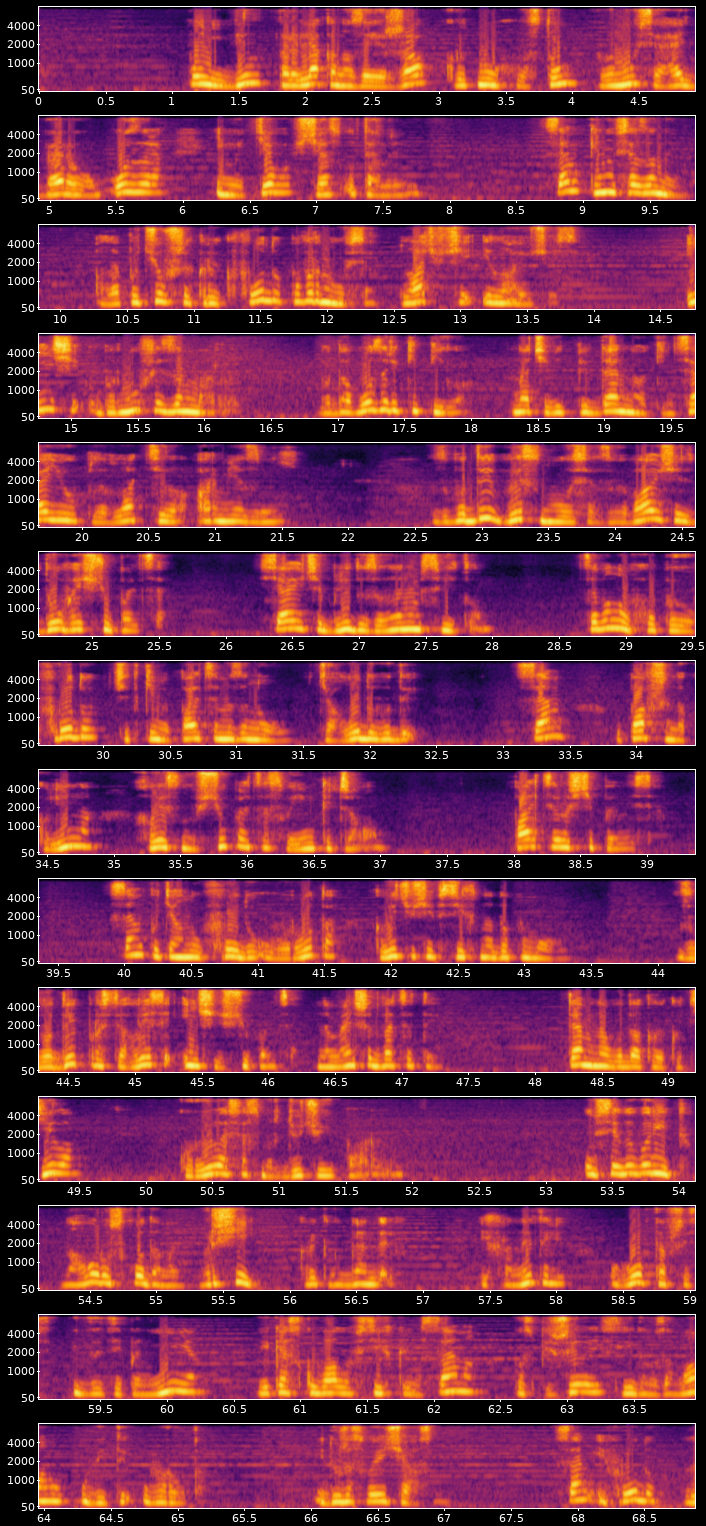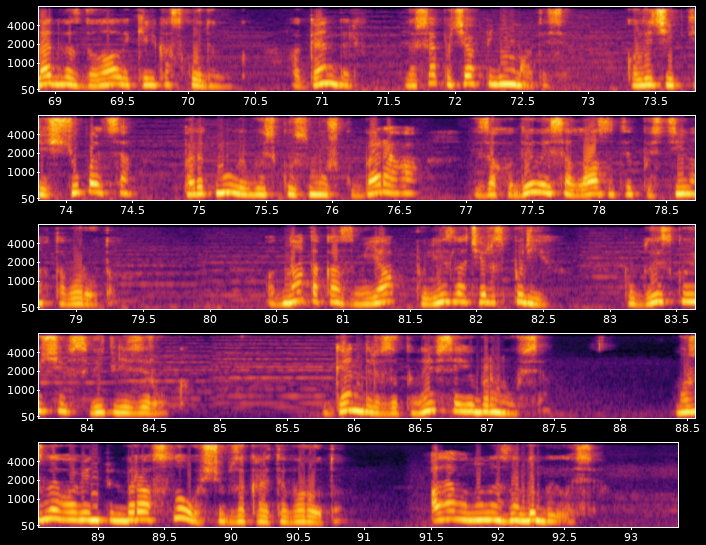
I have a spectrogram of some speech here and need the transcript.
Поні Біл перелякано заіржав, крутнув хвостом, рвонувся геть берегом озера і миттєво щез у темряві. Сем кинувся за ним, але, почувши крик Фроду, повернувся, плачучи і лаючись. Інші, обернувшись, замерли. Вода в озері кипіла, наче від південного кінця його пливла ціла армія змій. З води висунулося, звиваючись довге щупальце, сяючи блідо-зеленим світлом. Це воно вхопило Фроду чіткими пальцями за ногу, тягло до води. Сем, упавши на коліна, хлиснув щупальце своїм киджалом. Пальці розщепилися. Сем потягнув Фроду у ворота, кличучи всіх на допомогу. З води простяглися інші щупальця, не менше двадцяти. Темна вода клекотіла, курилася смердючою парою. Усі до воріт, нагору сходами, мерщій! крикнув Гендальф, і хранителі, оговтавшись від заціпеніння, яке скувало всіх, крім Сема, поспішили слідом за магом увійти у ворота. І дуже своєчасно. Сем і Фродо ледве здолали кілька сходинок, а Гендальф лише почав підніматися, коли чіпкі щупальця перетнули вузьку смужку берега і заходилися лазити по стінах та воротах. Одна така змія полізла через поріг, поблискуючи в світлі зірок. Гендальф зупинився і обернувся. Можливо, він підбирав слово, щоб закрити ворота, але воно не знадобилося.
